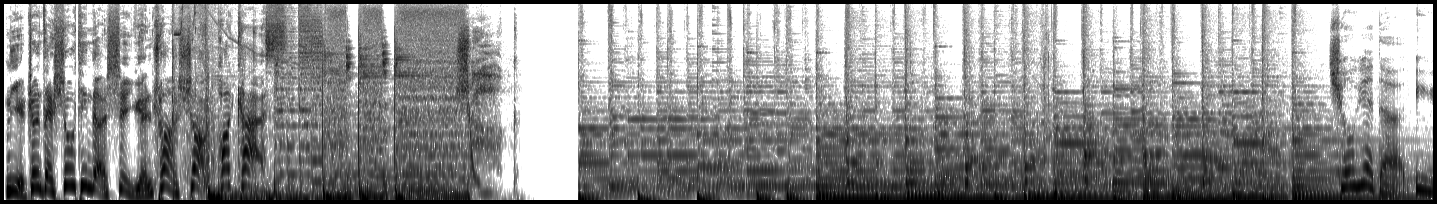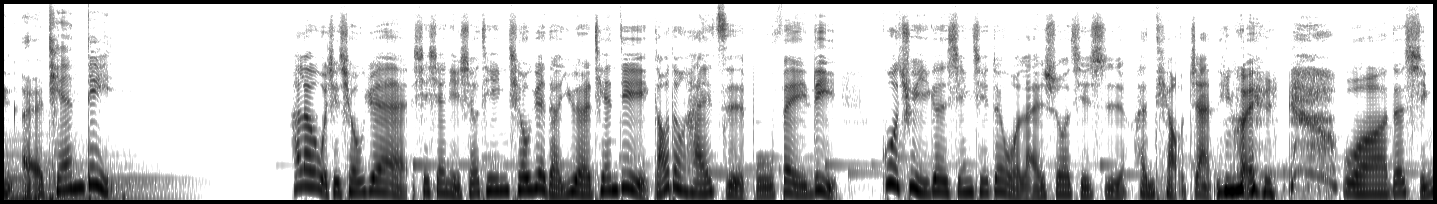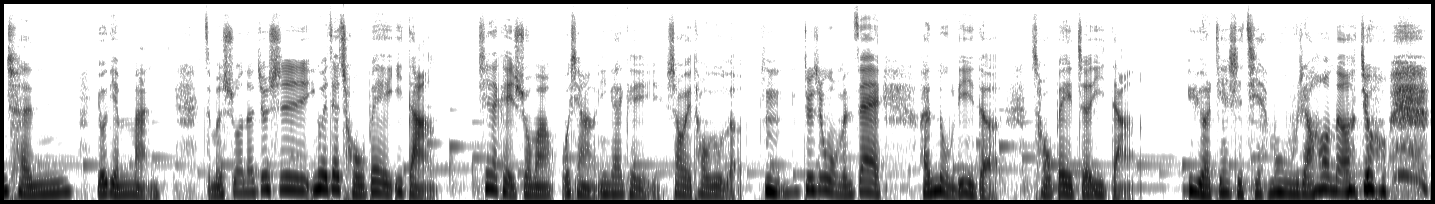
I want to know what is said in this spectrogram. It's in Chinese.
你正在收听的是原创 Shock Podcast。Shock。秋月的育儿天地。Hello，我是秋月，谢谢你收听秋月的育儿天地，搞懂孩子不费力。过去一个星期对我来说其实很挑战，因为 我的行程有点满。怎么说呢？就是因为在筹备一档，现在可以说吗？我想应该可以稍微透露了。嗯，就是我们在很努力的筹备这一档育儿电视节目，然后呢，就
